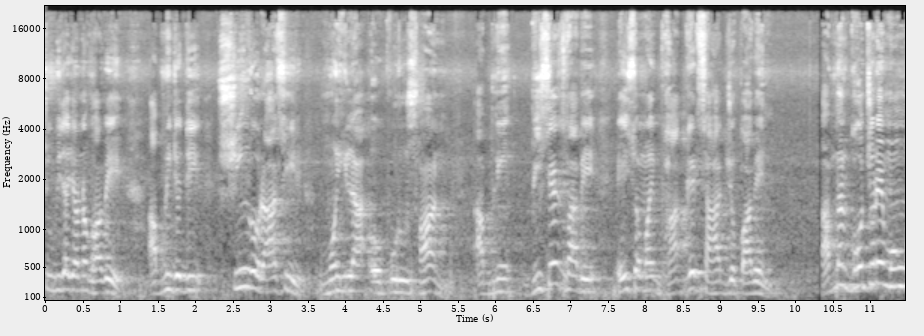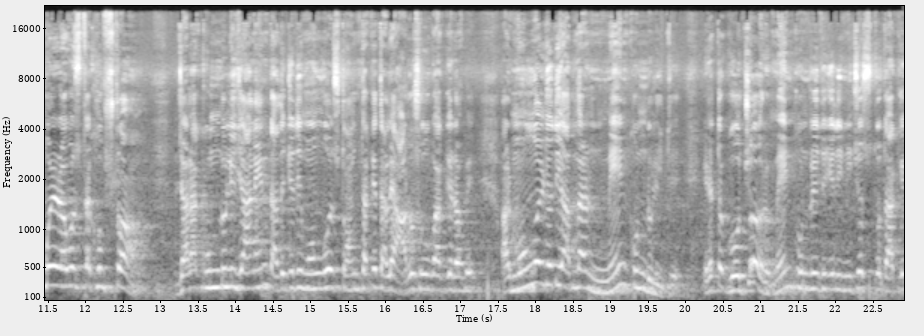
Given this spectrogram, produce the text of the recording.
সুবিধাজনক হবে। আপনি যদি সিংহ রাশির মহিলা ও পুরুষ হন, আপনি বিশেষভাবে এই সময় ভাগ্যের সাহায্য পাবেন। আপনার গোচরে মঙ্গলের অবস্থা খুব স্ট্রং যারা কুণ্ডলী জানেন, তাদের যদি মঙ্গল স্ট্রং থাকে, তাহলে আরও সৌভাগ্যের হবে। আর মঙ্গল যদি আপনার মেন কুণ্ডলিতে, এটা তো গোচর মেন কুণ্ডলিতে যদি নিচস্থ থাকে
